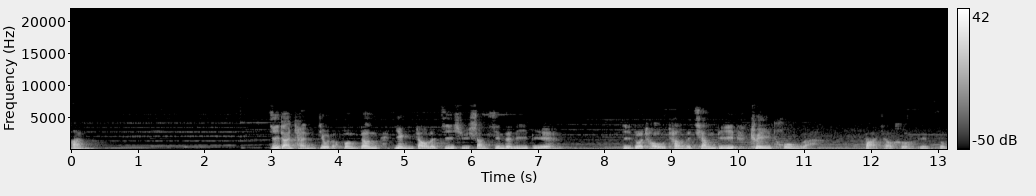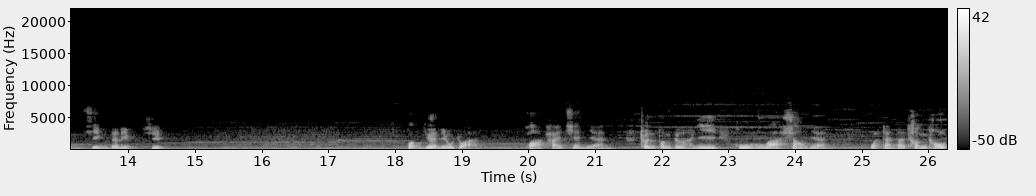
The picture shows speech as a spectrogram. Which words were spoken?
安？几盏陈旧的风灯映照了几许伤心的离别，几多惆怅的羌笛吹痛了灞桥河边送行的柳絮。风月流转。花开千年，春风得意，胡马少年。我站在城头，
